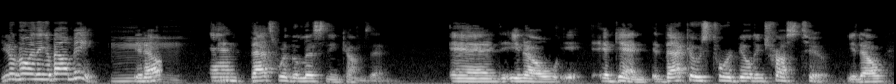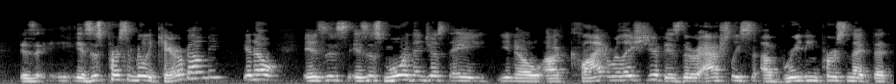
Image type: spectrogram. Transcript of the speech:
you don't know anything about me, mm. you know? Mm. And that's where the listening comes in. And, you know, again, that goes toward building trust too. You know, is, is this person really care about me? You know, is this, is this more than just a, you know, a client relationship? Is there actually a breathing person that, that,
